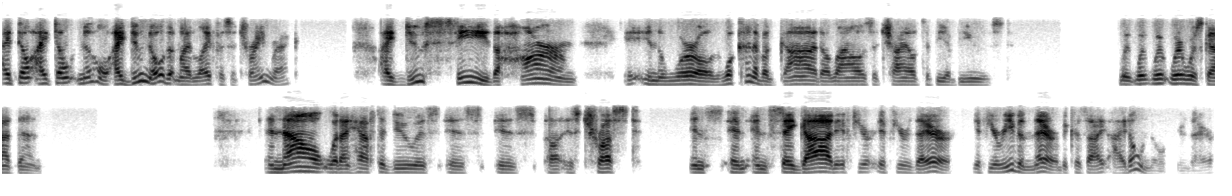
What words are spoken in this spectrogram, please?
I don't I don't know. I do know that my life is a train wreck. I do see the harm in the world. What kind of a God allows a child to be abused? Where, was God then? And now what I have to do is is is uh, is trust and and and say, God, if you're if you're there, if you're even there, because I I don't know if you're there,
